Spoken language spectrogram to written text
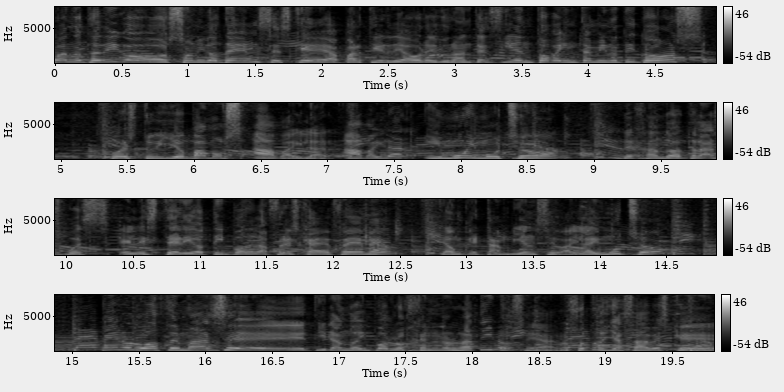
Cuando te digo sonido tense es que a partir de ahora y durante 120 minutitos pues tú y yo vamos a bailar, a bailar y muy mucho, dejando atrás pues el estereotipo de la fresca FM, que aunque también se baila y mucho, pero lo hace más eh, tirando ahí por los géneros latinos. O sea, nosotros ya sabes que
